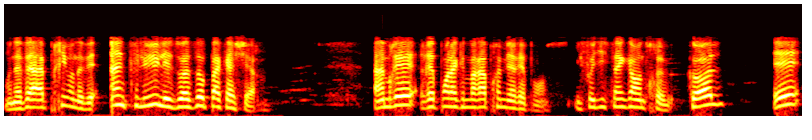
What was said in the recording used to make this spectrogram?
on avait appris, on avait inclus les oiseaux pas cachers. Amré répond à la première réponse. Il faut distinguer entre kol et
